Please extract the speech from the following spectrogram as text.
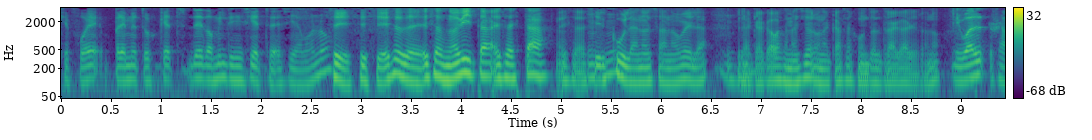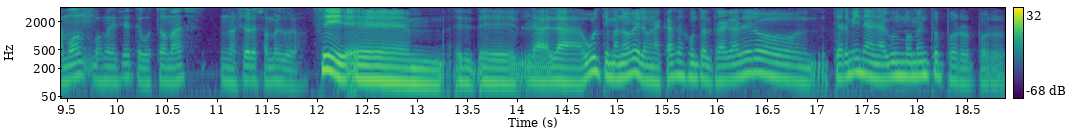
que fue Premio Tusquets de 2017, decíamos, ¿no? Sí, sí, sí, esa es, esa es nuevita, esa está, esa circula, ¿no? Esa novela, la que acabas de mencionar, Una casa junto al tragadero, ¿no? Igual, Ramón, vos me decías, ¿te gustó más No llores, hombre duro? Sí, eh, la, última novela, Una casa junto al tragadero, termina en algún momento por, por,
